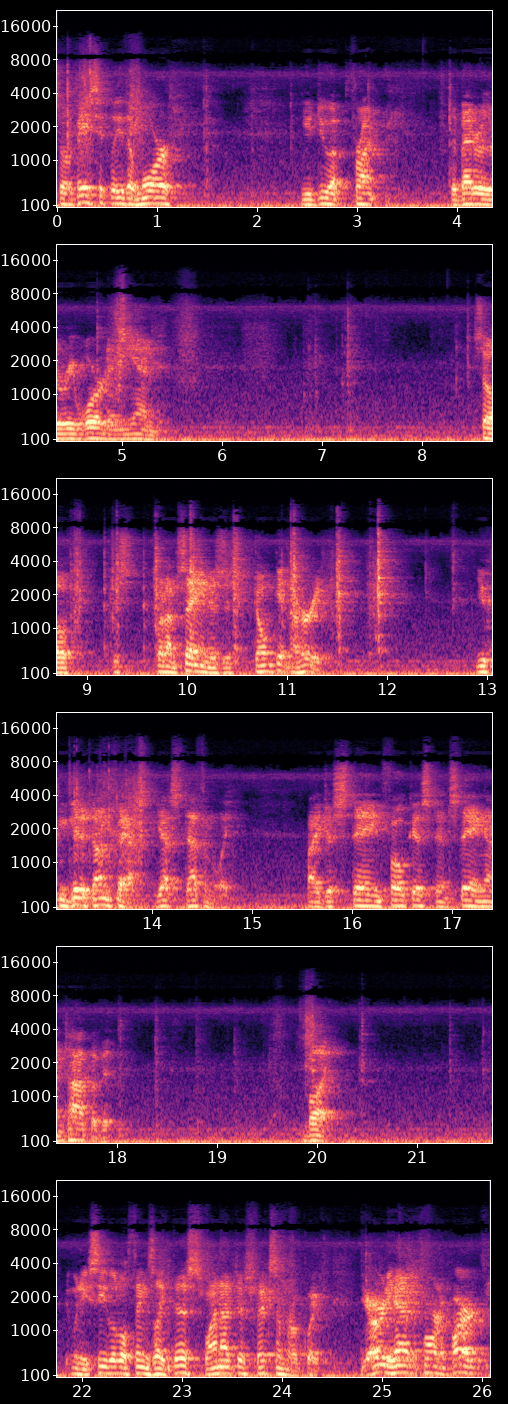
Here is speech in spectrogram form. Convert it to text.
So basically, the more you do up front, the better the reward in the end. So Just, what I'm saying is just don't get in a hurry. You can get it done fast, yes, definitely, by just staying focused and staying on top of it. But when you see little things like this, why not just fix them real quick? You already have it torn apart.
